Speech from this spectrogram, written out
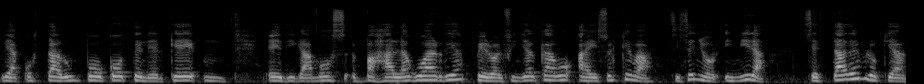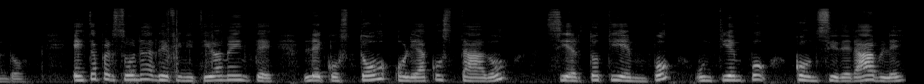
le ha costado un poco tener que, mm, eh, digamos, bajar la guardia, pero al fin y al cabo a eso es que va. Sí, señor. Y mira, se está desbloqueando. Esta persona definitivamente le costó o le ha costado cierto tiempo, un tiempo considerable,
